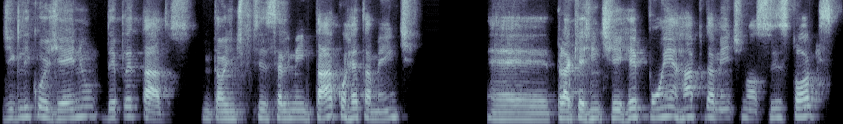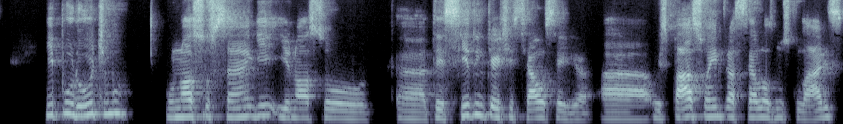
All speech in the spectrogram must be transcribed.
de glicogênio depletados. Então, a gente precisa se alimentar corretamente é, para que a gente reponha rapidamente nossos estoques. E, por último, o nosso sangue e o nosso uh, tecido intersticial, ou seja, uh, o espaço entre as células musculares,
